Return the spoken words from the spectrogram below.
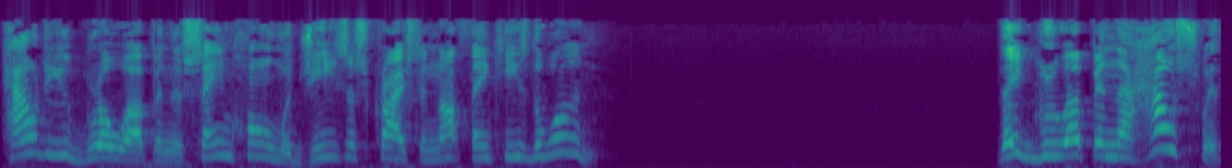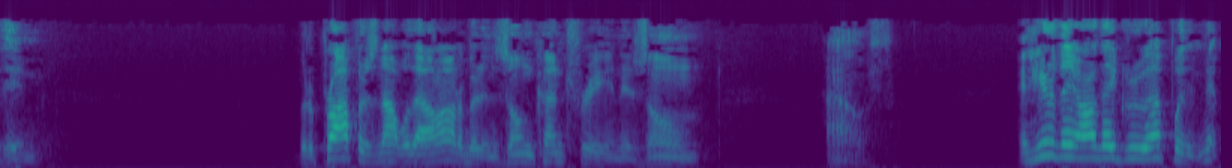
How do you grow up in the same home with Jesus Christ and not think he's the one? They grew up in the house with him. But a prophet is not without honor, but in his own country, in his own house. And here they are, they grew up with it.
